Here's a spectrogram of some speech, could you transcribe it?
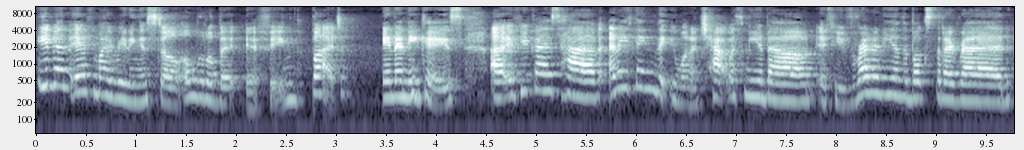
even if my reading is still a little bit iffy. But in any case, uh, if you guys have anything that you want to chat with me about, if you've read any of the books that I read,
